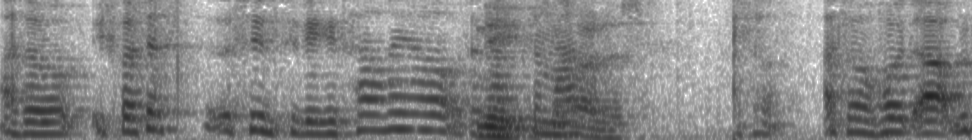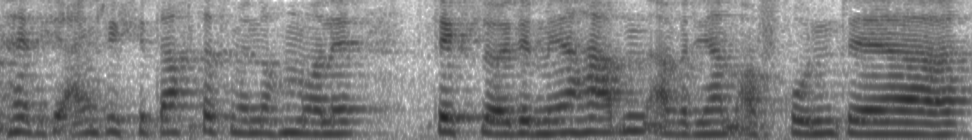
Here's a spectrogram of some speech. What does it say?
Also, ich weiß nicht, sind Sie Vegetarier oder Nee, ganz ich normal? alles. Also, also heute Abend hätte ich eigentlich gedacht, dass wir noch mal sechs Leute mehr haben, aber die haben aufgrund der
